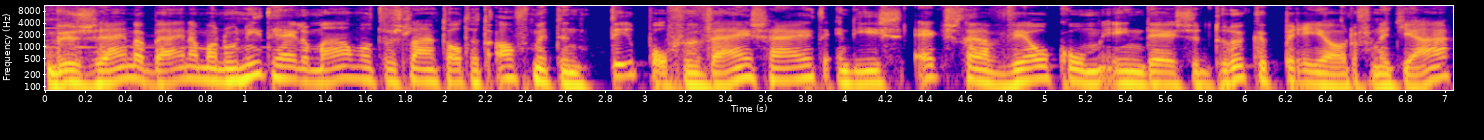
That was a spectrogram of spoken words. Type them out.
We zijn er bijna, maar nog niet helemaal. Want we sluiten altijd af met een tip of een wijsheid. En die is extra welkom in deze drukke periode van het jaar.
